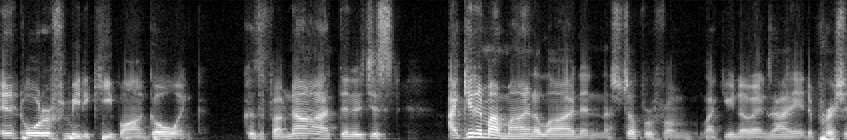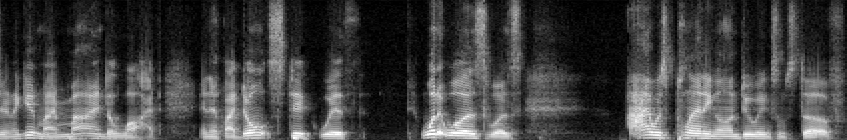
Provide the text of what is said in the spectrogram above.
in order for me to keep on going because if I'm not then it's just I get in my mind a lot and I suffer from like you know anxiety and depression and I get in my mind a lot and if I don't stick with what it was was I was planning on doing some stuff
